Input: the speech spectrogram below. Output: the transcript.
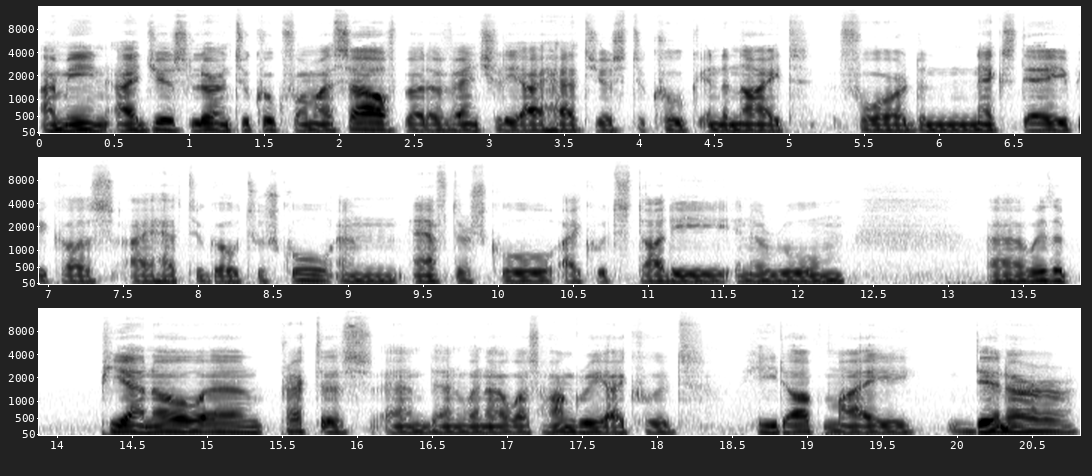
I mean, I just learned to cook for myself, but eventually I had just to cook in the night for the next day because I had to go to school. And after school, I could study in a room uh, with a piano and practice. And then when I was hungry, I could heat up my dinner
